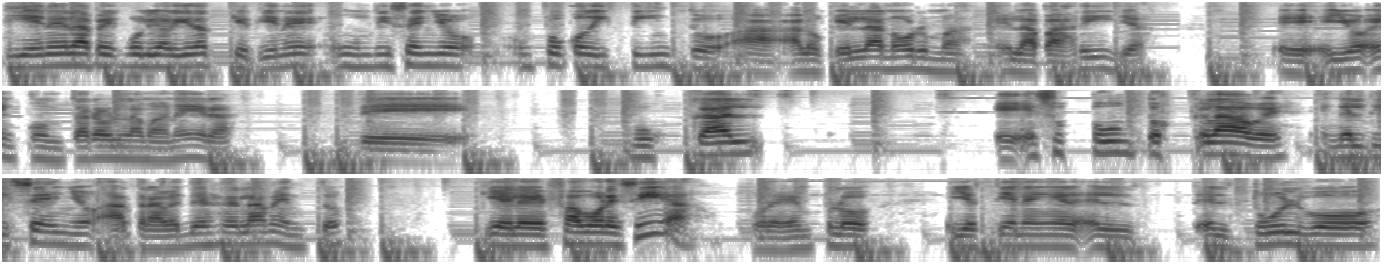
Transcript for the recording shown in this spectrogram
tiene la peculiaridad que tiene un diseño un poco distinto a, lo que es la norma en la parrilla. Eh, ellos encontraron la manera de buscar eh, esos puntos clave en el diseño a través del reglamento que les favorecía. Por ejemplo, ellos tienen el, turbo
